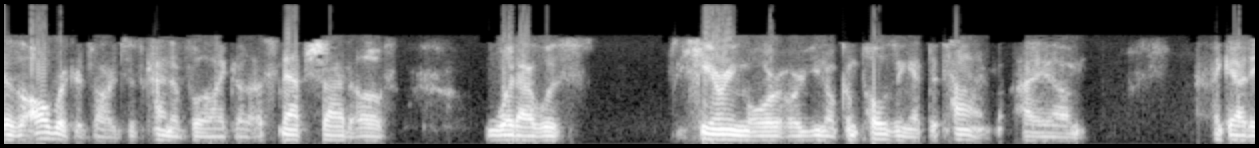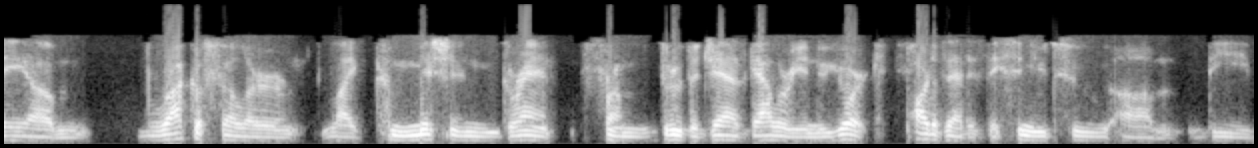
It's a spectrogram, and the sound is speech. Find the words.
as all records are, just kind of like a, a snapshot of what I was hearing or or you know composing at the time. I um, I got a um, Rockefeller like commission grant from through the Jazz Gallery in New York. Part of that is they send you to um, the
